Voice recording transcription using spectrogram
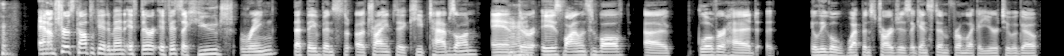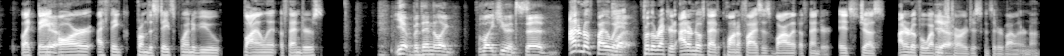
and I'm sure it's complicated, man. If there, if it's a huge ring that they've been uh, trying to keep tabs on, and Mhm. there is violence involved, uh, Glover had uh, illegal weapons charges against him from like a year or two ago. Like they Yeah. are, I think, from the state's point of view, violent offenders. yeah, but then like like you had said, I don't know if, by the way, for the record, I don't know if that quantifies as violent offender. It's just I don't know if a weapons Yeah. charge is considered violent or not.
